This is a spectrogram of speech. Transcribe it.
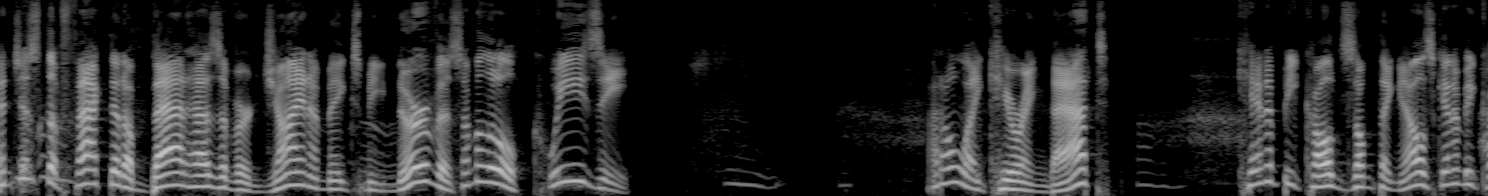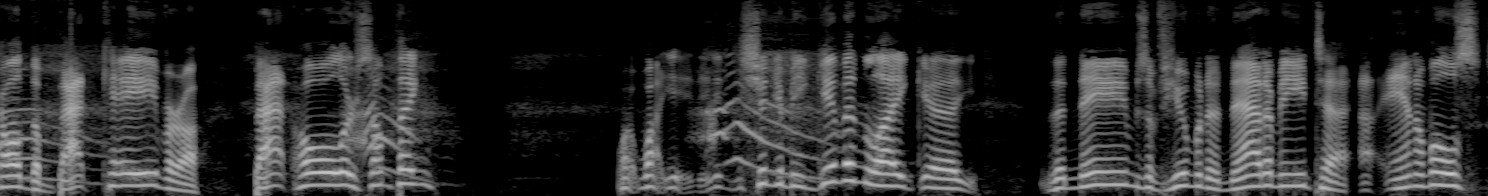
And just the fact that a bat has a vagina makes me nervous. I'm a little queasy. I don't like hearing that. Can it be called something else? Can it be called the bat cave or a bat hole or something? What, what should you be given like uh, the names of human anatomy to uh, animals?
